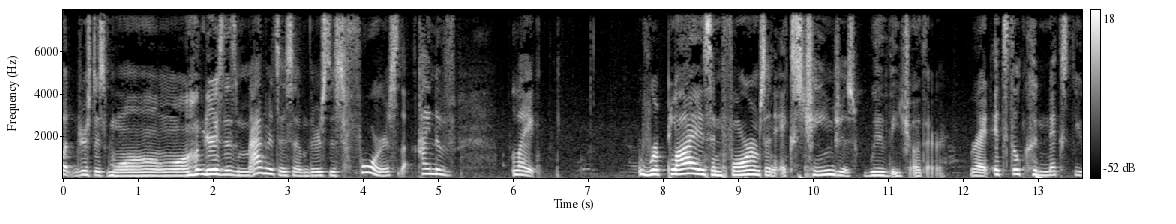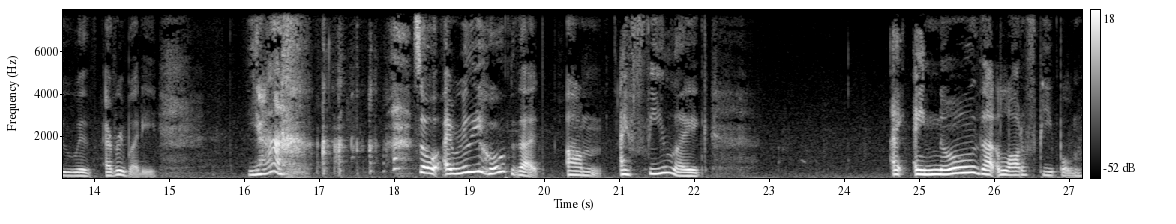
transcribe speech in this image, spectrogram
but there's this there's this magnetism, there's this force that kind of like replies and forms and exchanges with each other, right? It still connects you with everybody. Yeah. so I really hope that um I feel like I I know that a lot of people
